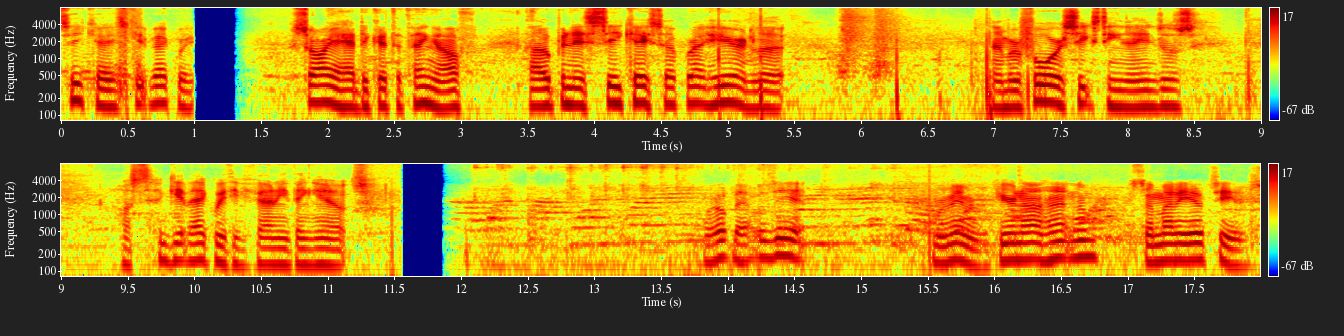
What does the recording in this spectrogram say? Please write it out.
sea case, get back with you. Sorry I had to cut the thing off. I opened this sea case up right here and look. Number four, 16 angels. I'll get back with you if you found anything else. Well, that was it. Remember, if you're not hunting them, somebody else is.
